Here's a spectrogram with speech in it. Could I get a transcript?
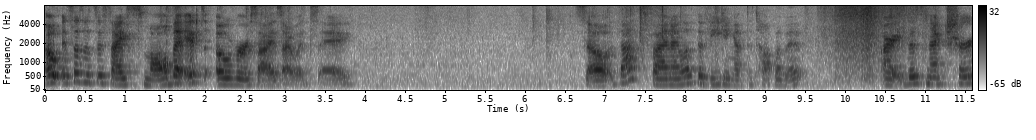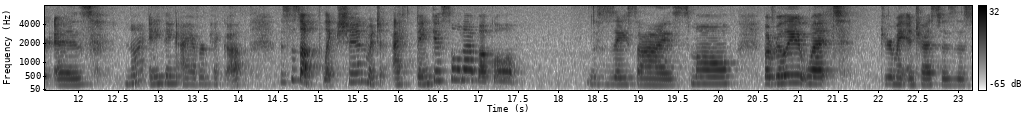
Oh, it says it's a size small, but it's oversized, I would say. So that's fine. I love the beading at the top of it. All right, this next shirt is not anything I ever pick up. This is Affliction, which I think is sold at Buckle. This is a size small, but really what drew my interest was this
